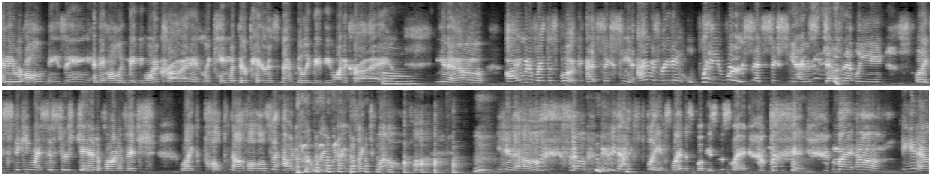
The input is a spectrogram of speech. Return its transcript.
and they were all amazing, and they all like made me want to cry, and like came with their parents, and that really made me want to cry. and You know, I would have read this book at 16. I was reading way worse at 16. I was definitely like sneaking my sister's Janet Evanovich like pulp novels out of her room when I was like 12 you know? So maybe that explains why this book is this way. But, but um you know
